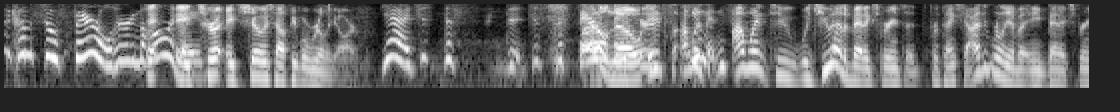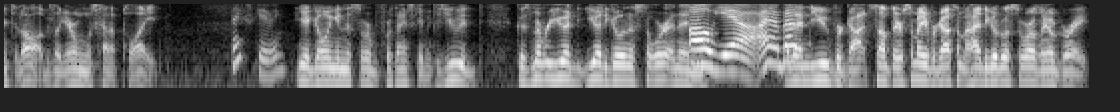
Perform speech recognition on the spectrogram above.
we become so feral during the It, holidays? it, tr- it shows how people really are. yeah, it's just the, the just the I don't know. It's I humans. went, I went to which you had a bad experience at, for Thanksgiving. I didn't really have any bad experience at all. It was like everyone was kind of polite. Thanksgiving. Yeah, going in the store before Thanksgiving because you had because remember you had you had to go in the store and then Oh yeah, I about and then you forgot something or somebody forgot something. I had to go to a store. I was like, oh great.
